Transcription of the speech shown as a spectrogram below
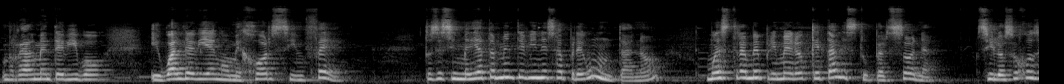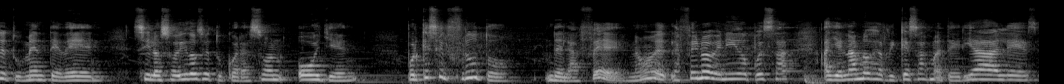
realmente vivo igual de bien o mejor sin fe. Entonces inmediatamente viene esa pregunta, ¿no? Muéstrame primero qué tal es tu persona. Si los ojos de tu mente ven, si los oídos de tu corazón oyen, porque es el fruto de la fe, ¿no? La fe no ha venido pues a, llenarnos de riquezas materiales,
